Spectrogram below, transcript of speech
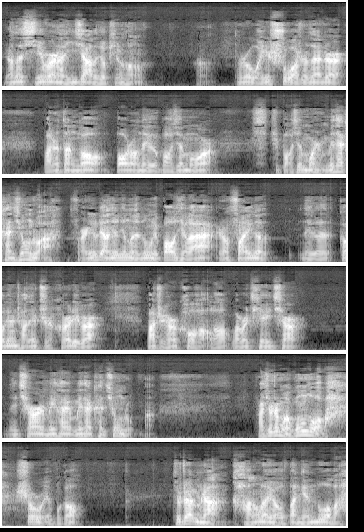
然后他媳妇呢，一下子就平衡了，啊，他说我一硕士在这儿，把这蛋糕包上那个保鲜膜，是保鲜膜什么？没太看清楚啊，反正一个亮晶晶的东西包起来，然后放一个那个糕点厂那纸盒里边，把纸盒扣好了，外边贴一签儿，那签儿没太没太看清楚啊，反正就这么个工作吧，收入也不高，就这么着扛了有半年多吧，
